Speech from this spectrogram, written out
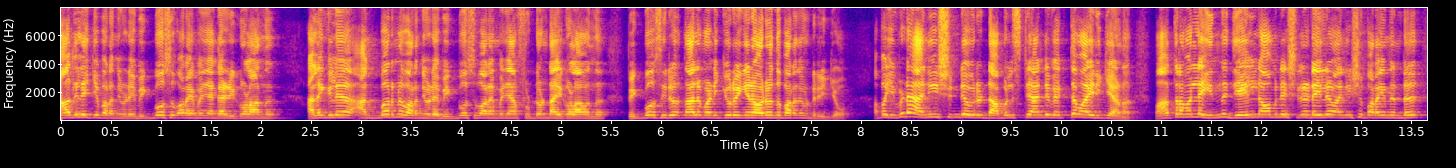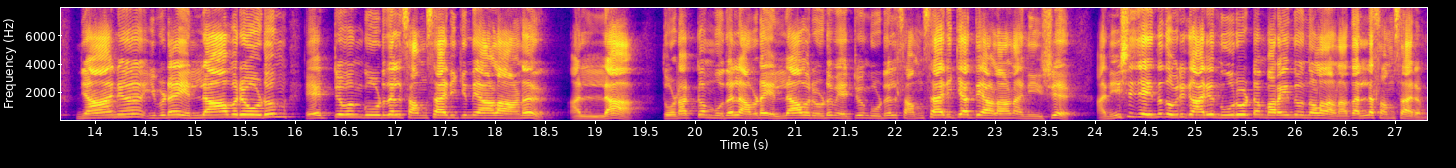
ആദിലേക്ക് പറഞ്ഞൂടെ ബിഗ് ബോസ് പറയുമ്പോൾ ഞാൻ കഴിക്കോളാന്ന്. അല്ലെങ്കിൽ അക്ബറിന് പറഞ്ഞൂടെ ബിഗ് ബോസ് പറയുമ്പോൾ ഞാൻ ഫുഡ് ഉണ്ടായിക്കോളാമെന്ന് ബിഗ് ബോസ് ഇരുപത്തിനാല് മണിക്കൂർ ഇങ്ങനെ ഓരോന്ന് പറഞ്ഞുകൊണ്ടിരിക്കുമോ അപ്പൊ ഇവിടെ അനീഷിന്റെ ഒരു ഡബിൾ സ്റ്റാൻഡ് വ്യക്തമായിരിക്കുകയാണ്. മാത്രമല്ല ഇന്ന് ജയിൽ നോമിനേഷനിടയിലും അനീഷ് പറയുന്നുണ്ട് ഞാൻ ഇവിടെ എല്ലാവരോടും ഏറ്റവും കൂടുതൽ സംസാരിക്കുന്ന ആളാണ്. അല്ല തുടക്കം മുതൽ അവിടെ എല്ലാവരോടും ഏറ്റവും കൂടുതൽ സംസാരിക്കാത്ത ആളാണ് അനീഷ്. അനീഷ് ചെയ്യുന്നത് ഒരു കാര്യം നൂറുവട്ടം പറയുന്നു എന്നുള്ളതാണ് അതല്ല സംസാരം.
